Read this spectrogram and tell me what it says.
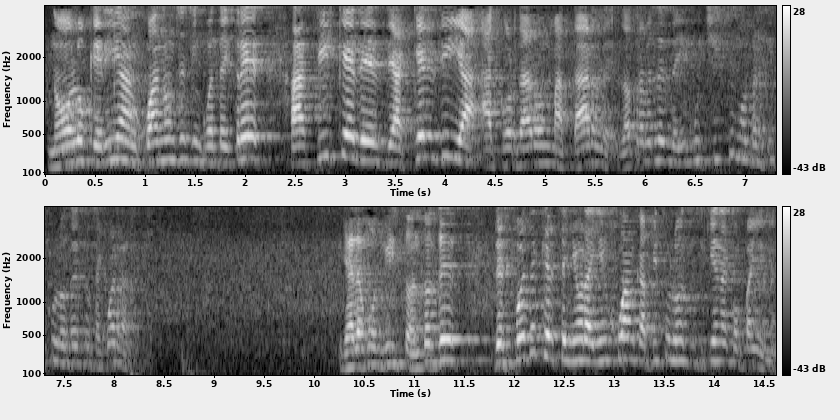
No lo querían. Juan 11:53. Así que desde aquel día acordaron matarle. La otra vez les leí muchísimos versículos de esto, ¿se acuerdan? Ya lo hemos visto. Entonces, después de que el Señor, ahí en Juan capítulo 11, si quieren acompáñenme.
